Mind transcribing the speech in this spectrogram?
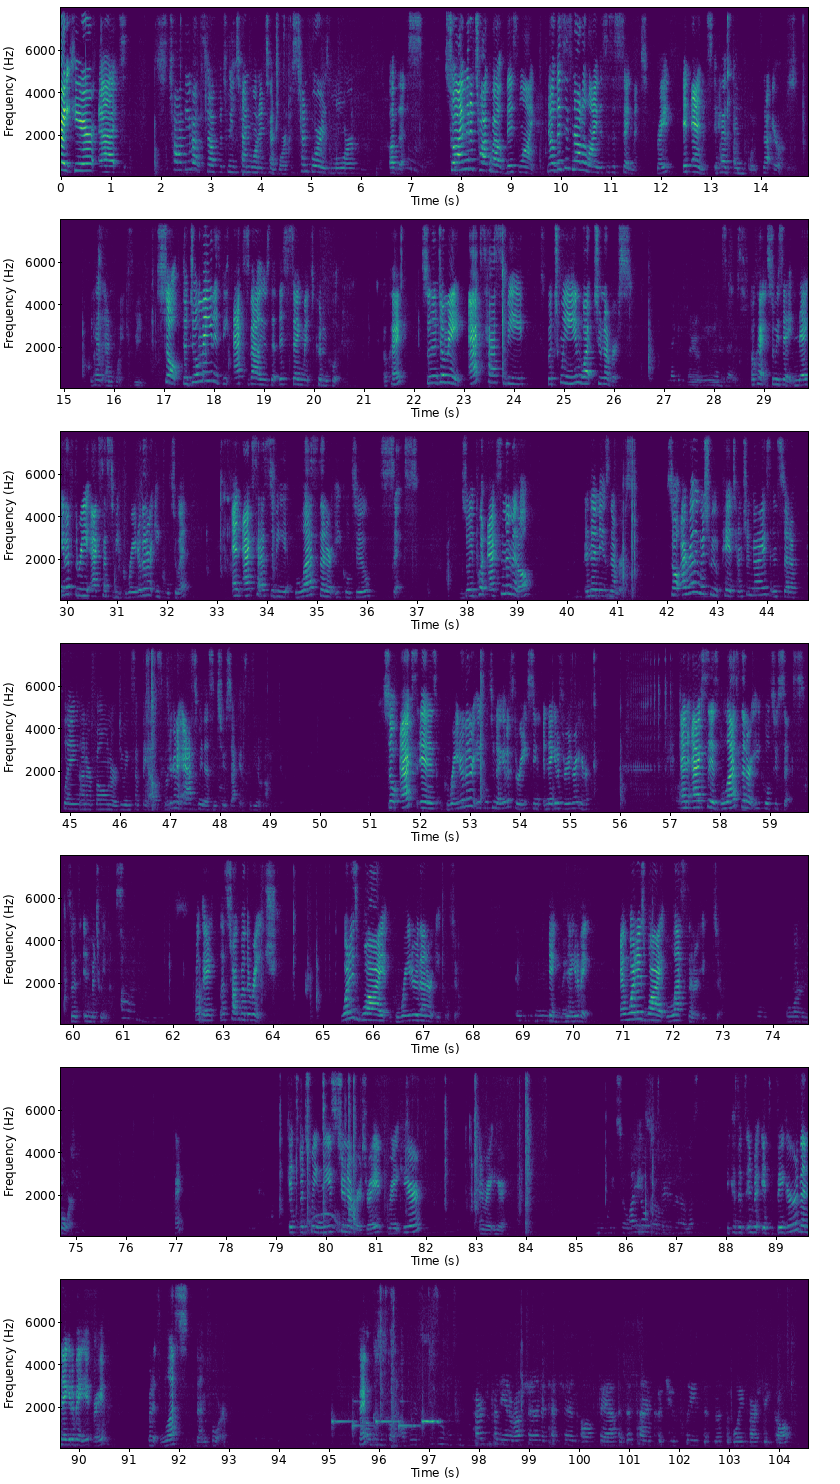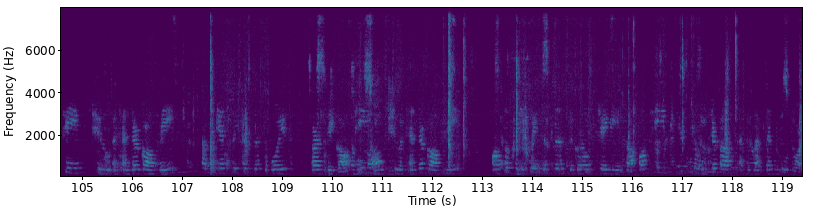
right here at talking about stuff between 10.1 and 10.4 because 10.4 is more of this. So I'm going to talk about this line. Now this is not a line, this is a segment, right? It ends. It has endpoints, not arrows. It has endpoints. Sweet. So the domain is the x values that this segment could include. Okay? So the domain, x has to be between what two numbers? Negative six. Okay, so we say negative 3, x has to be greater than or equal to it. And x has to be less than or equal to 6. So we put x in the middle, and then these numbers. So I really wish we would pay attention, guys, instead of playing on our phone or doing something else, because you're going to ask me this in two seconds, because you don't know how to do it. So x is greater than or equal to negative 3. See, negative 3 is right here. And x is less than or equal to 6. So it's in between those. Oh, okay, let's talk about the range. What is y greater than or equal to? 8, negative 8. And what is y less than or equal to? 4. Okay? It's between these two numbers, right? Right here and right here. Because it's in, it's bigger than negative 8, right? But it's less than 4. Okay? Oh, because it's going upwards. Pardon for the interruption, attention all staff. At this time, could you please dismiss the boys varsity golf team to attend their golf meet? Once again, please dismiss the boys varsity golf team to attend their golf meet. Also, could you please dismiss the girls JV softball team to meet their bus at the west end pool doors?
